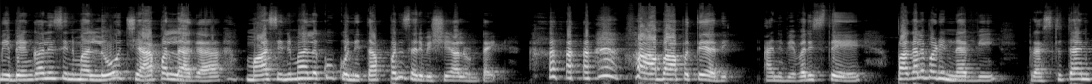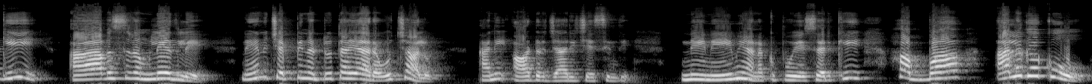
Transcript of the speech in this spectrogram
మీ బెంగాలీ సినిమాల్లో చేపల్లాగా మా సినిమాలకు కొన్ని తప్పనిసరి విషయాలుంటాయి. ఆ బాపతే అది. అని వివరిస్తే పగలబడి నవ్వి ప్రస్తుతానికి ఆ అవసరం లేదులే నేను చెప్పినట్టు తయారవు చాలు అని ఆర్డర్ జారీ చేసింది. నేనేమి అనకపోయేసరికి అబ్బా అలగకు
